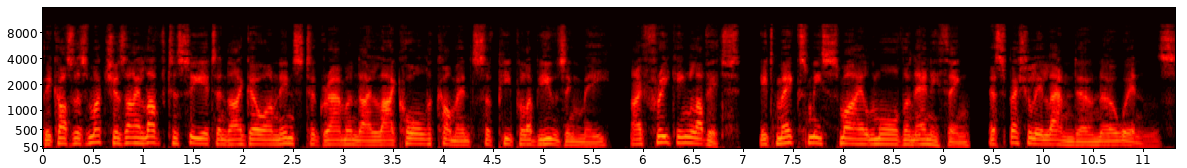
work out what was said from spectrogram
because as much as I love to see it and I go on Instagram and I like all the comments of people abusing me, I freaking love it, it makes me smile more than anything, especially Lando no wins.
